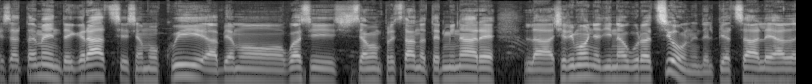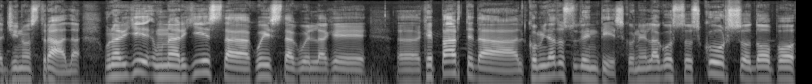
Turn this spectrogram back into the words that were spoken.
Esattamente, grazie, siamo qui, quasi, ci stiamo prestando a terminare la cerimonia di inaugurazione del piazzale a Gino Strada, una, richiesta, una richiesta questa quella che, eh, che parte dal comitato studentesco. Nell'agosto scorso dopo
